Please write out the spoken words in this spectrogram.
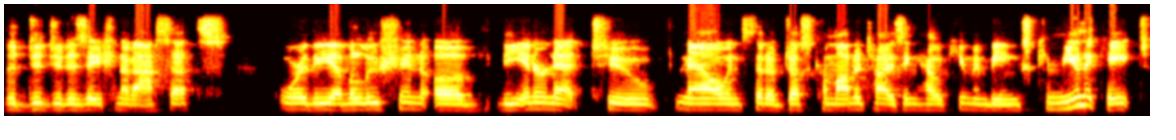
the digitization of assets or the evolution of the internet to now instead of just commoditizing how human beings communicate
